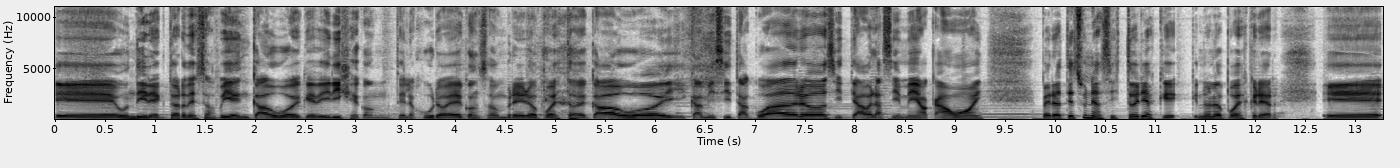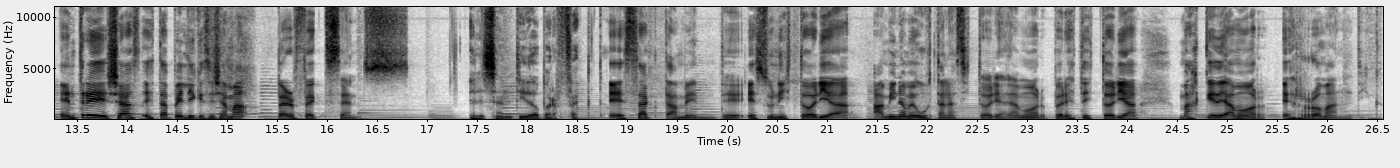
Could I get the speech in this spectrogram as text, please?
Eh, un director de esos bien cowboy que dirige con, te lo juro, eh, con sombrero puesto de cowboy y camisita a cuadros y te habla así medio cowboy. Pero te hace unas historias que, que no lo puedes creer. Entre ellas, esta peli que se llama Perfect Sense. El sentido perfecto. Exactamente, es una historia, a mí no me gustan las historias de amor, pero esta historia, más que de amor, es romántica.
